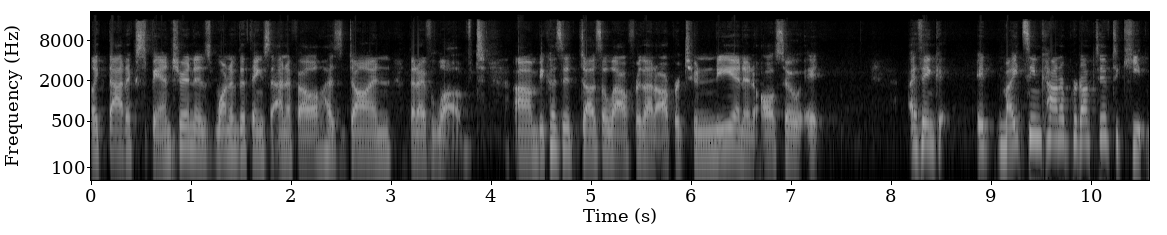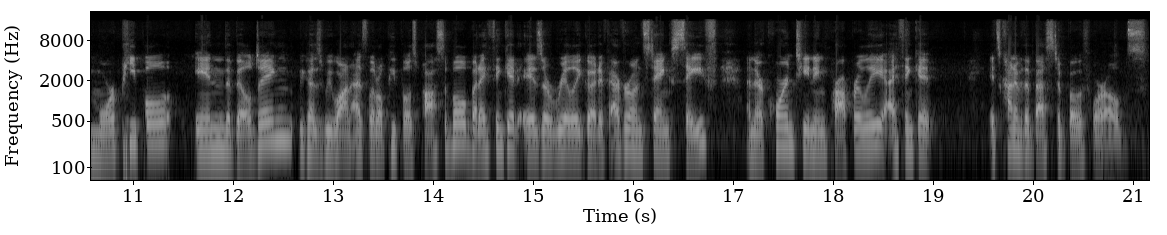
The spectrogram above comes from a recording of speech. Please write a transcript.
like that expansion is one of the things the nfl has done that i've loved um, because it does allow for that opportunity. And it also it i think it might seem counterproductive to keep more people in the building because we want as little people as possible. But i think it is a really good if everyone's staying safe and they're quarantining properly i think it it's kind of the best of both worlds.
